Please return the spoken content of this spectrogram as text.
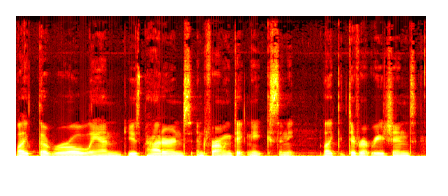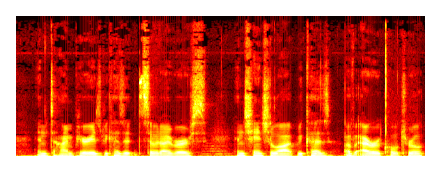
like the rural land use patterns and farming techniques in like different regions and time periods because it's so diverse and changed a lot because of agricultural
